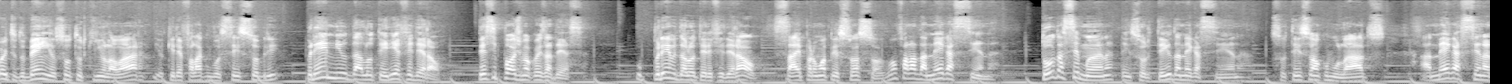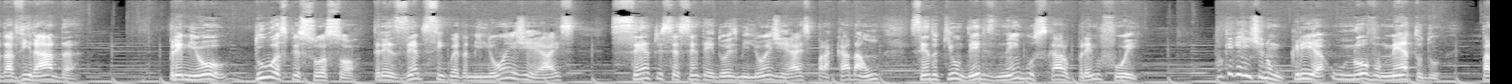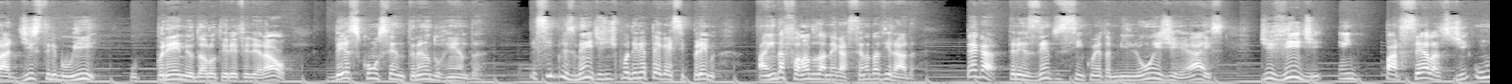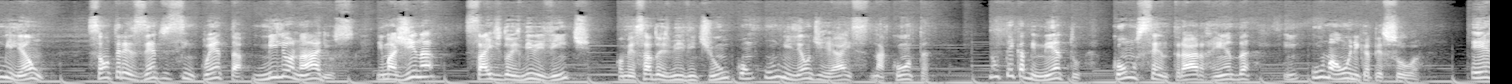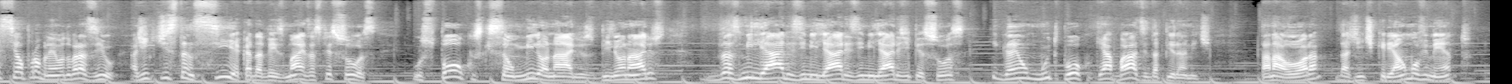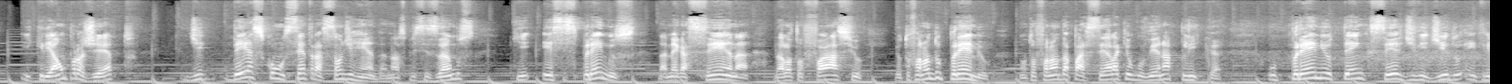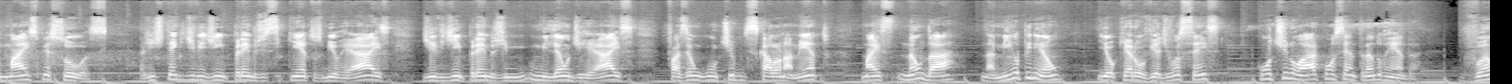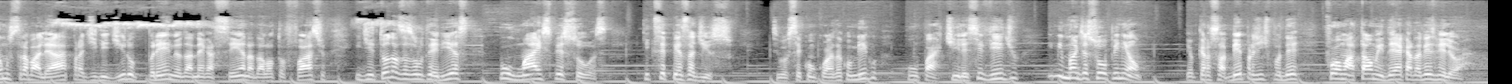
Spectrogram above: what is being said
Oi, tudo bem? Eu sou o Turquinho Lauar e eu queria falar com vocês sobre prêmio da Loteria Federal. Vê se pode uma coisa dessa. O prêmio da Loteria Federal sai para uma pessoa só. Vamos falar da Mega Sena. Toda semana tem sorteio da Mega Sena, os sorteios são acumulados. A Mega Sena da virada premiou duas pessoas só, 350 milhões de reais, 162 milhões de reais para cada um, sendo que um deles nem buscar o prêmio foi. Por que a gente não cria um novo método para distribuir o prêmio da Loteria Federal, desconcentrando renda? E simplesmente a gente poderia pegar esse prêmio, ainda falando da Mega Sena da virada, pega 350 milhões de reais, divide em parcelas de um milhão são 350 milionários. Imagina sair de 2020, começar 2021 com um milhão de reais na conta. Não tem cabimento concentrar renda em uma única pessoa. Esse é o problema do Brasil. A gente distancia cada vez mais as pessoas, os poucos que são milionários, bilionários, das milhares e milhares e milhares de pessoas que ganham muito pouco, que é a base da pirâmide. Está na hora da gente criar um movimento e criar um projeto de desconcentração de renda. Nós precisamos que esses prêmios da Mega Sena, da Loto Fácil, eu estou falando do prêmio, não estou falando da parcela que o governo aplica. O prêmio tem que ser dividido entre mais pessoas. A gente tem que dividir em prêmios de 500 mil reais, dividir em prêmios de um milhão de reais, fazer algum tipo de escalonamento, mas não dá, na minha opinião, e eu quero ouvir a de vocês, continuar concentrando renda. Vamos trabalhar para dividir o prêmio da Mega Sena, da Loto Fácil e de todas as loterias por mais pessoas. O que, você pensa disso? Se você concorda comigo, compartilhe esse vídeo e me mande a sua opinião. Eu quero saber para a gente poder formatar uma ideia cada vez melhor.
